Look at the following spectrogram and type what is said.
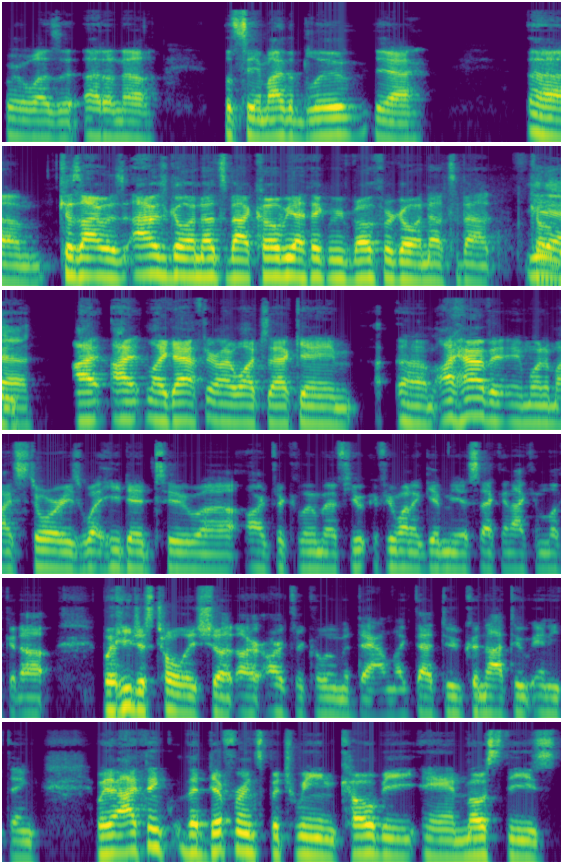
where was it? I don't know. Let's see. Am I the blue? Yeah um because i was i was going nuts about kobe i think we both were going nuts about kobe. yeah i i like after i watched that game um i have it in one of my stories what he did to uh arthur kaluma. If you if you want to give me a second i can look it up. But he just totally shut arthur kaluma down. Like that dude could not do anything. But i think the difference between kobe and most of these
